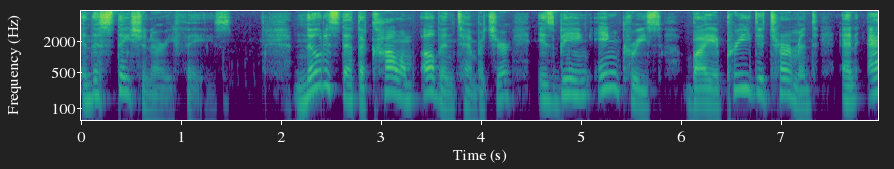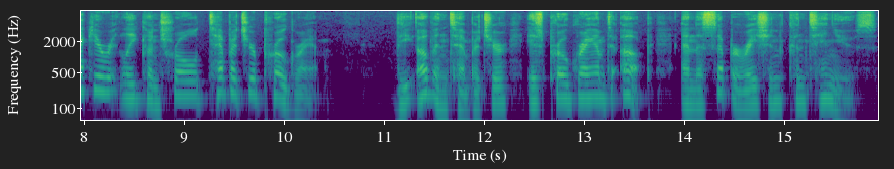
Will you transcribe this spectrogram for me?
in the stationary phase. Notice that the column oven temperature is being increased by a predetermined and accurately controlled temperature program. The oven temperature is programmed up and the separation continues.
